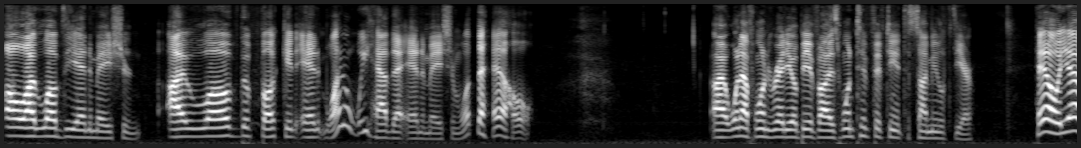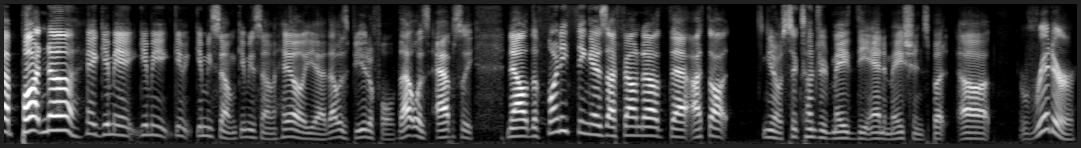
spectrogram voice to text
Oh, I love the animation. I love the fucking anim- Why don't we have that animation? What the hell? Alright, 1F1 radio, be advised, 110.15 at this time, you lift the air. Hell yeah, partner! Hey, give me, give me, give me, give me some, give me some. Hell yeah, that was beautiful. That was absolutely. Now the funny thing is, I found out that I thought you know 600 made the animations, but uh, Ritter,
